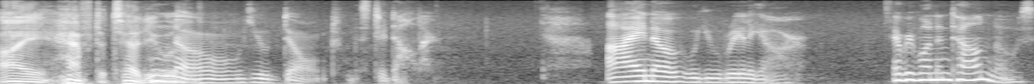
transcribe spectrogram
I have to tell you. Uh, no, you don't, Mr. Dollar. I know who you really are. Everyone in town knows.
